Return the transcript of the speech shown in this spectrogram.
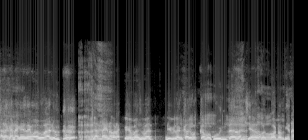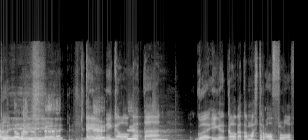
Anak-anak SMA gue aduh ngatain orang bebas banget dibilang Kama, Kama Bunta lah siapa Kama kodoknya. Naruto. Eh, Oke ini kalau kata Gue inget kalau kata Master of Love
